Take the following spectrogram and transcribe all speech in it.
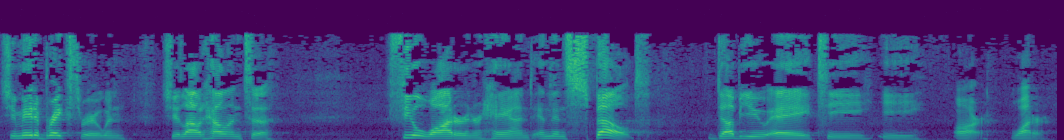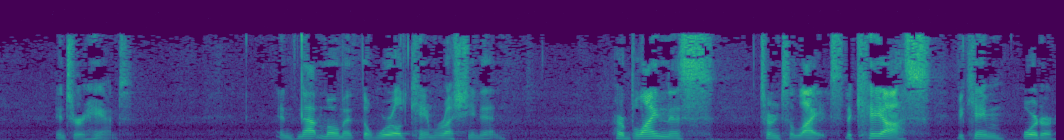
She made a breakthrough when she allowed Helen to feel water in her hand and then spelled W A T E R, water, into her hand. In that moment, the world came rushing in. Her blindness turned to light. The chaos became order.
